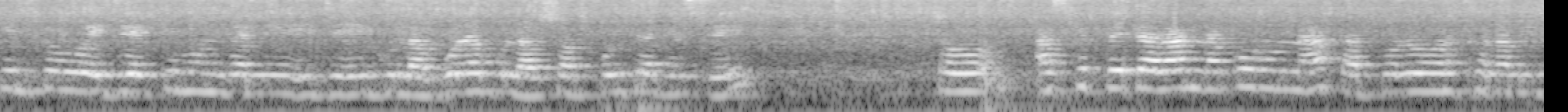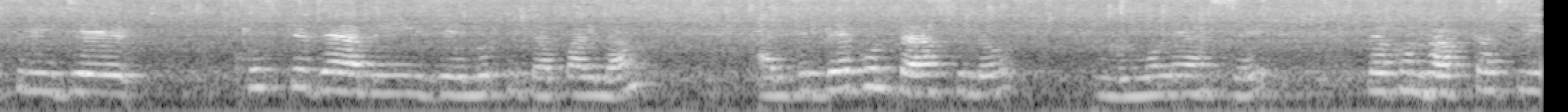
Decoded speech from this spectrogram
কিন্তু এই যে কেমন জানি এই যে এইগুলা গোড়াগুলা সব পচা গেছে। তো আজকে তো এটা রান্না করুন না, তারপরেও এখন আমি ফ্রিজে খুঁজতে যাই, আমি যে লতিটা পাইলাম, আর যে বেগুনটা আসছিল মনে আছে, তখন ভাবতেছি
